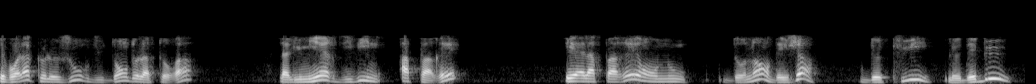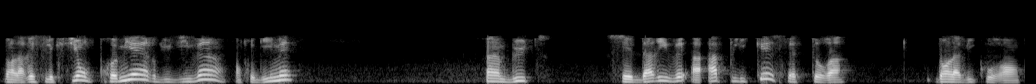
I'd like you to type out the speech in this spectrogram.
Et voilà que le jour du don de la Torah, la lumière divine apparaît, et elle apparaît en nous donnant déjà, depuis le début, dans la réflexion première du divin, entre guillemets, un but, c'est d'arriver à appliquer cette Torah dans la vie courante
